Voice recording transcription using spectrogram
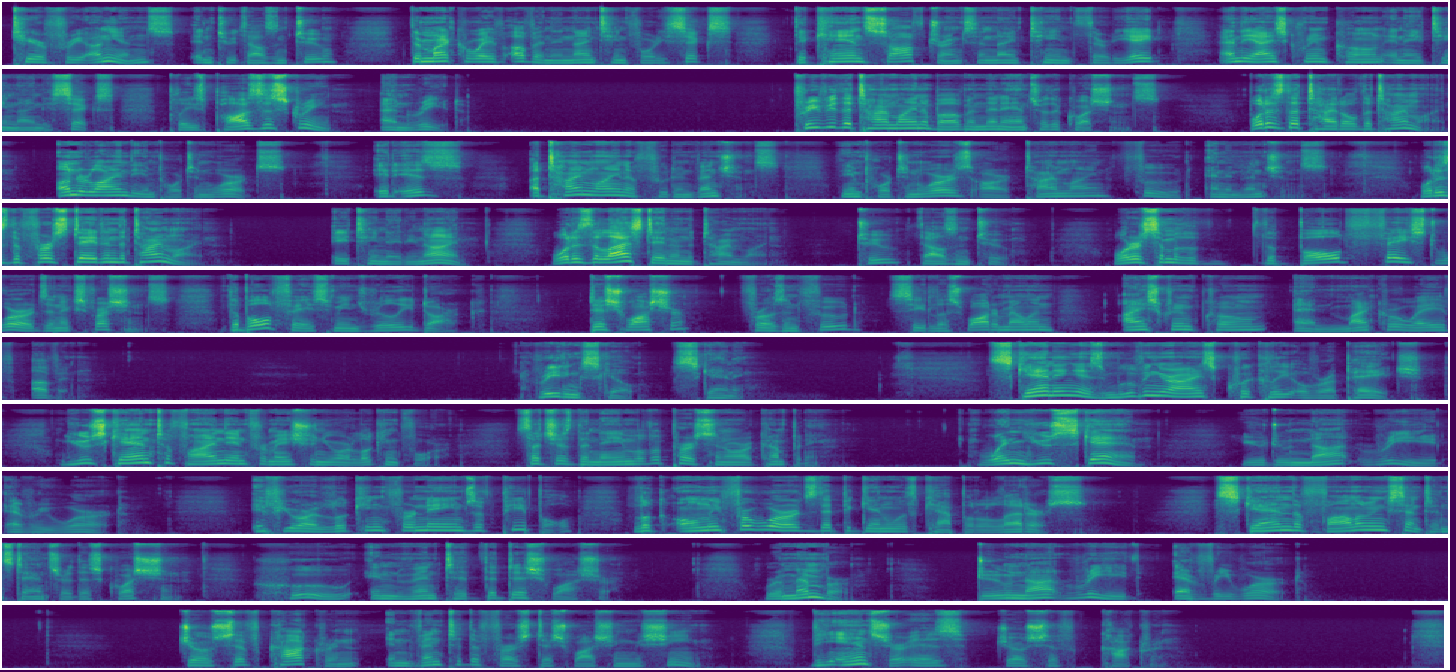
tear-free onions in 2002, the microwave oven in 1946, the canned soft drinks in 1938, and the ice cream cone in 1896. Please pause the screen and read. Preview the timeline above and then answer the questions. What is the title of the timeline? Underline the important words. It is a timeline of food inventions. The important words are timeline, food, and inventions. What is the first date in the timeline? 1889. What is the last date in the timeline? 2002. What are some of the, the bold-faced words and expressions? The bold-face means really dark. Dishwasher, frozen food, seedless watermelon, ice cream cone, and microwave oven. Reading skill, scanning. Scanning is moving your eyes quickly over a page. You scan to find the information you are looking for, such as the name of a person or a company. When you scan, you do not read every word. If you are looking for names of people, look only for words that begin with capital letters. Scan the following sentence to answer this question. Who invented the dishwasher? Remember, do not read every word. Joseph Cochran invented the first dishwashing machine. The answer is Joseph Cochran.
